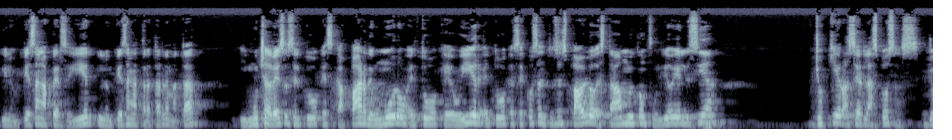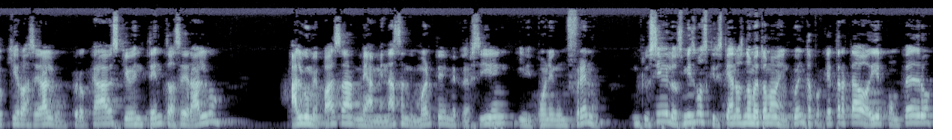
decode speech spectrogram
Y lo empiezan a perseguir y lo empiezan a tratar de matar. Y muchas veces él tuvo que escapar de un muro, él tuvo que huir, él tuvo que hacer cosas. Entonces Pablo estaba muy confundido y él decía, yo quiero hacer las cosas, yo quiero hacer algo, pero cada vez que yo intento hacer algo, algo me pasa, me amenazan de muerte, me persiguen y me ponen un freno. Inclusive los mismos cristianos no me toman en cuenta porque he tratado de ir con Pedro,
